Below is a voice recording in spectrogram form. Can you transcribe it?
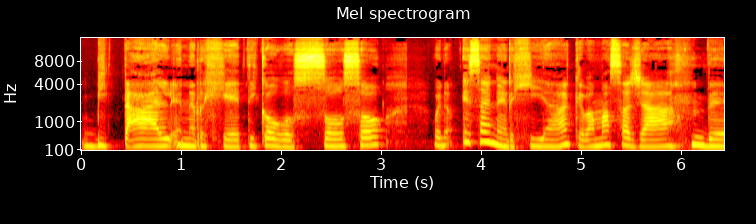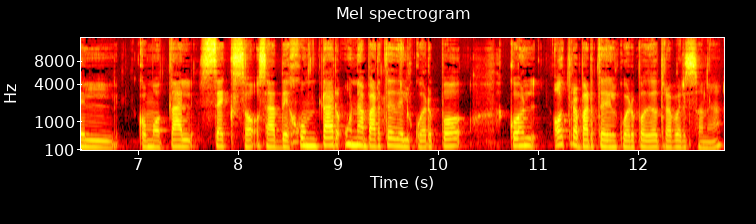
vital, energético, gozoso. Bueno, esa energía que va más allá del como tal sexo, o sea, de juntar una parte del cuerpo con otra parte del cuerpo de otra persona,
